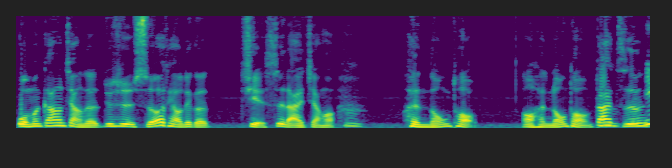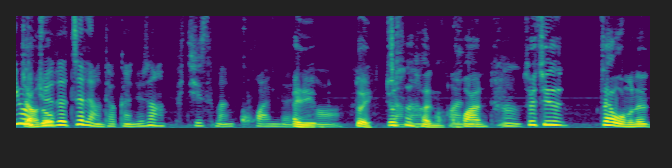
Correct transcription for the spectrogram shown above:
我们刚刚讲的，就是十二条这个解释来讲哦，嗯，很笼统。哦，很笼统，大家只能讲说，因为我觉得这两条感觉上其实蛮宽的。哎，对，就是很宽。嗯，所以其实，在我们的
